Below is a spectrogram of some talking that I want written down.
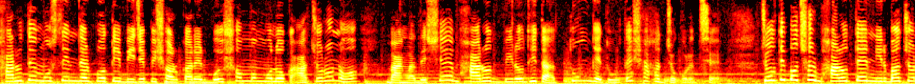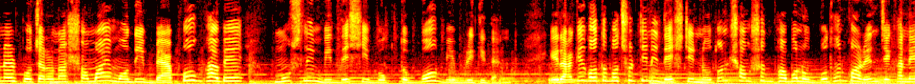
ভারতে মুসলিমদের প্রতি বিজেপি সরকারের বৈষম্যমূলক আচরণও বাংলাদেশে ভারত বিরোধিতা তুঙ্গে তুলতে সাহায্য করেছে। চলতি বছর ভারতের নির্বাচনের প্রচারণার সময় মোদী ব্যাপকভাবে মুসলিম বিদ্বেষী বক্তব্য বিবৃতি দেন। এর আগে গত বছর তিনি দেশটির নতুন সংসদ ভবন উদ্বোধন করেন, যেখানে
